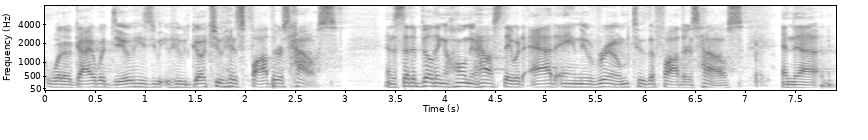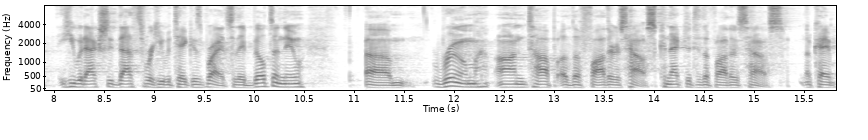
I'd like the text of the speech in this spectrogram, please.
what a guy would do, he would go to his father's house. And instead of building a whole new house, they would add a new room to the father's house. And that he would actually, that's where he would take his bride. So they built a new um, room on top of the father's house, connected to the father's house, okay?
